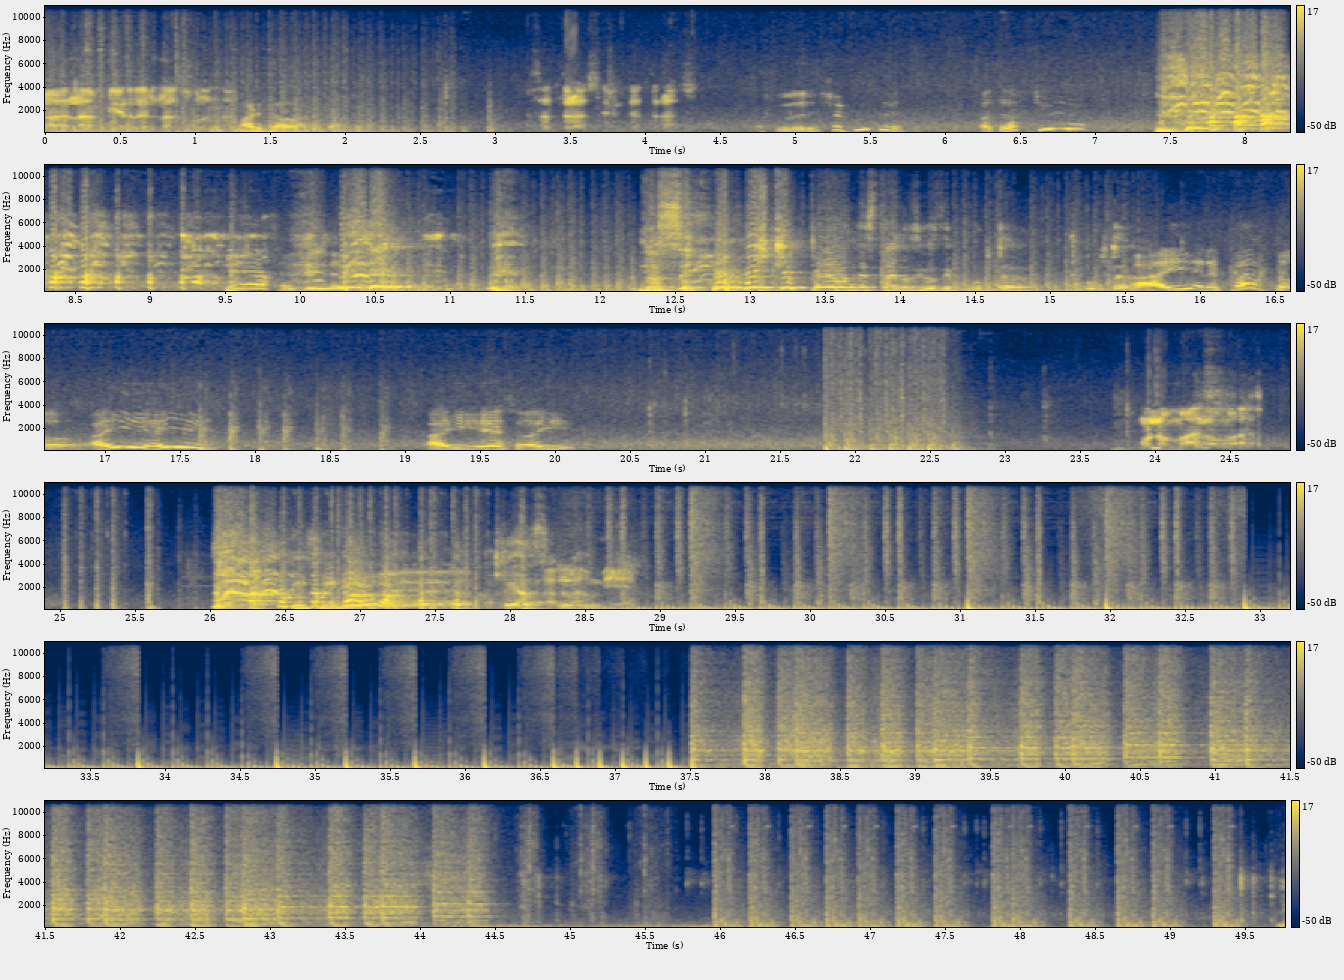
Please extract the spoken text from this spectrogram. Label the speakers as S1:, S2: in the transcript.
S1: Ah, la mierda en la zona.
S2: Muerto.
S1: Es atrás, gente atrás.
S3: ¿A tu derecha, Peter? ¿Atrás tuyo? ¿Qué hace, Peter?
S4: No sé, güey, qué pedo, ¿dónde están los hijos de puta? puta?
S3: Ahí, en el pasto. Ahí, ahí. Ahí, eso, ahí.
S1: Uno más. Uno más.
S2: Y si bien.
S4: Qué asco.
